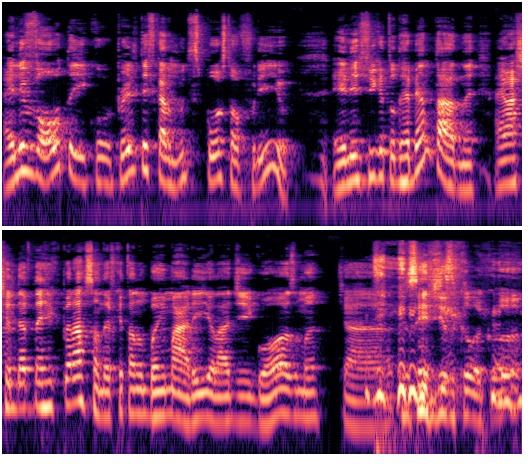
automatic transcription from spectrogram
Aí ele volta e, por ele ter ficado muito exposto ao frio, ele fica todo arrebentado, né? Aí eu acho que ele deve estar em recuperação. Deve que tá no banho-maria lá de Gosma, que, a, que o cientista colocou.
